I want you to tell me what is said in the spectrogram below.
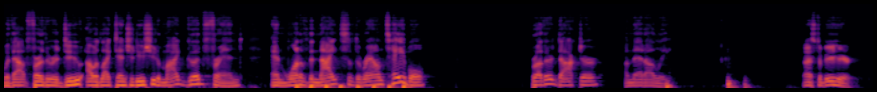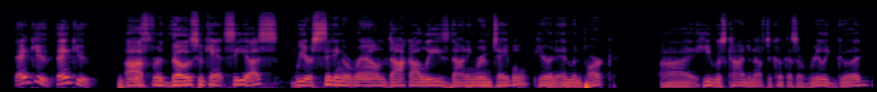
Without further ado, I would like to introduce you to my good friend and one of the knights of the round table, brother Dr. Ahmed Ali. Nice to be here. Thank you. Thank you. Uh, for those who can't see us, we are sitting around Doc Ali's dining room table here in Inman Park. Uh, he was kind enough to cook us a really good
